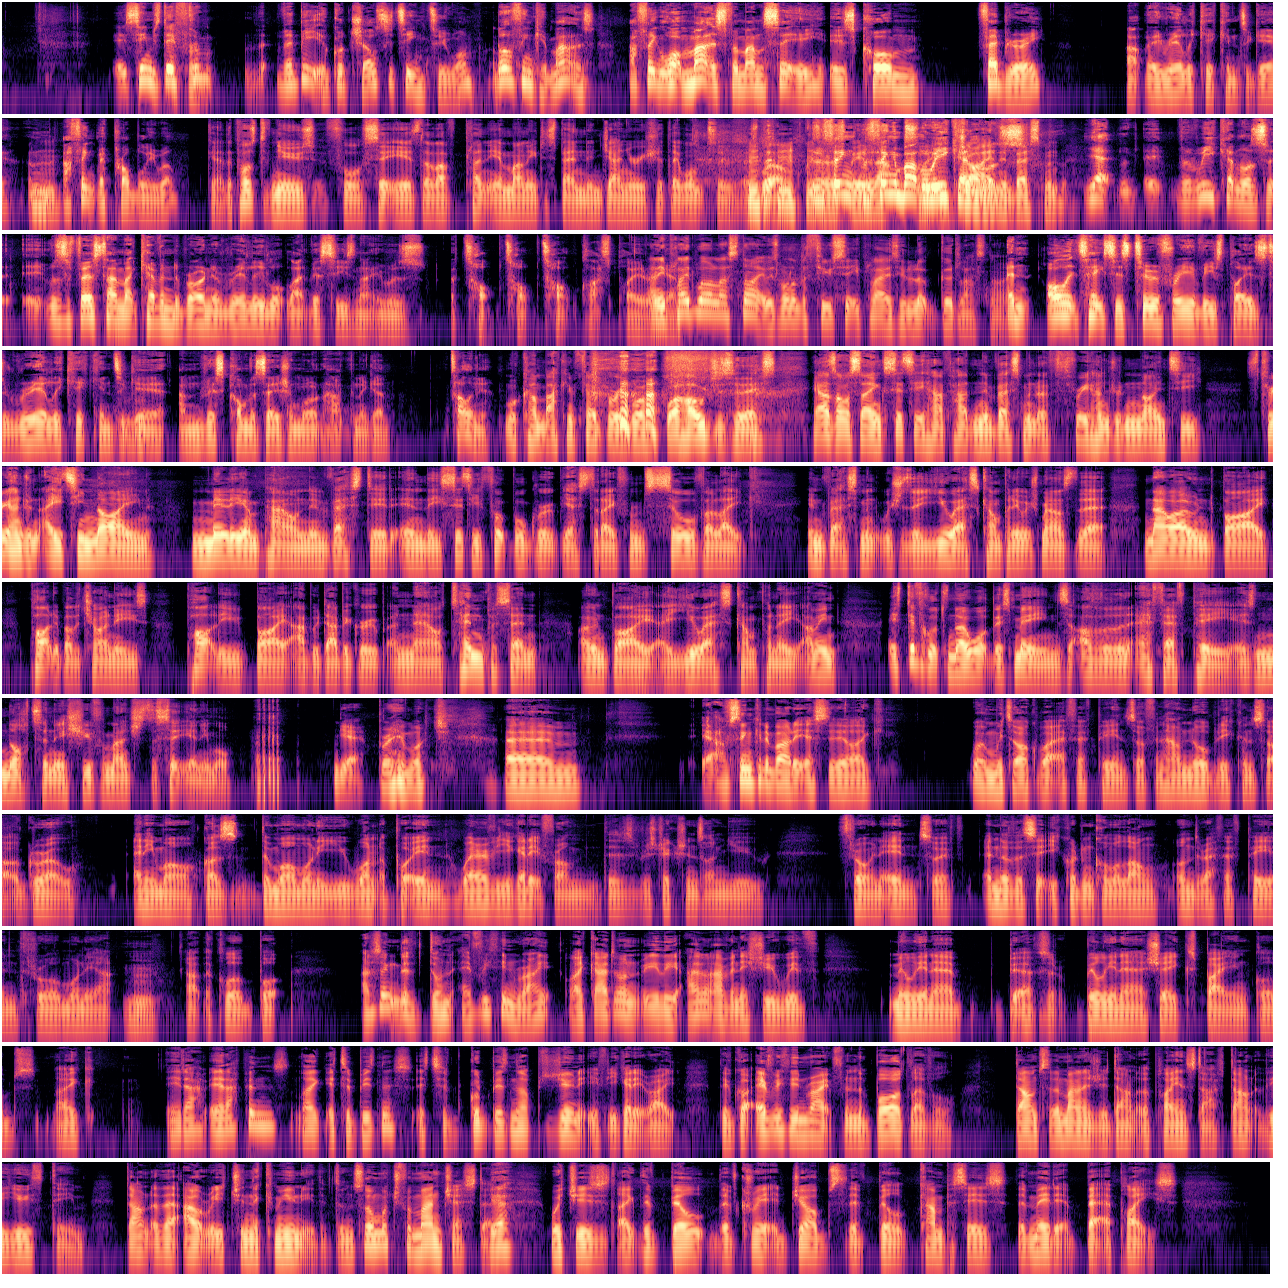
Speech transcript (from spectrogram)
It seems different. They beat a good Chelsea team two one. I don't think it matters. I think what matters for Man City is come February that they really kick into gear, and mm. I think they probably will. Okay, the positive news for City is they'll have plenty of money to spend in January should they want to as well. The thing- the thing about the weekend giant was- investment. Yeah, it, the weekend was it was the first time that Kevin De Bruyne really looked like this season that he was a top, top, top class player. And he played well last night. He was one of the few City players who looked good last night. And all it takes is two or three of these players to really kick into Mm-hmm. gear, and this conversation won't happen again. I'm telling you. we'll come back in February. We'll, we'll hold you to this. As I was saying, City have had an investment of 390, 389 million pound invested in the City Football Group yesterday from Silver Lake Investment, which is a US company, which means they're now owned by partly by the Chinese, partly by Abu Dhabi Group, and now 10% owned by a US company. I mean, it's difficult to know what this means, other than FFP is not an issue for Manchester City anymore. Yeah, pretty much. Um, yeah, I was thinking about it yesterday, like when we talk about FFP and stuff, and how nobody can sort of grow anymore because the more money you want to put in, wherever you get it from, there's restrictions on you throwing it in. So if another city couldn't come along under FFP and throw money at at the club, but I just think they've done everything right. Like I don't really, I don't have an issue with millionaire, uh, sort of billionaire sheiks buying clubs. Like it, it happens. Like it's a business. It's a good business opportunity if you get it right. They've got everything right from the board level down to the manager, down to the playing staff, down to the youth team, down to their outreach in the community. They've done so much for Manchester, Yeah. which is like they've built, they've created jobs, they've built campuses, they've made it a better place,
